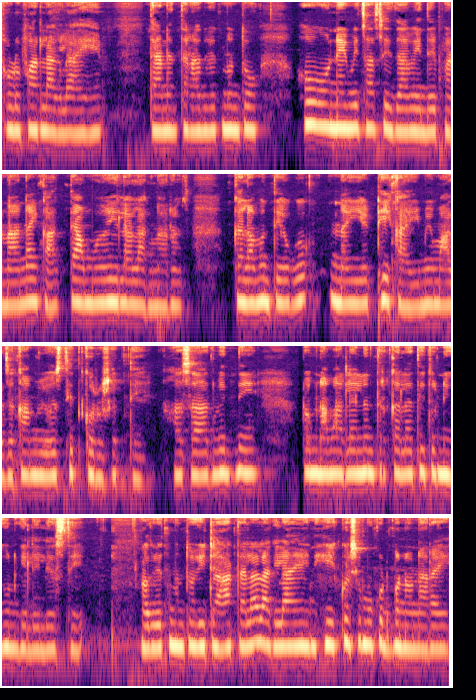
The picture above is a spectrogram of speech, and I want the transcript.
थोडंफार लागलं आहे. त्यानंतर अद्वैत म्हणतो हो नेहमीचा इजा वेदेपणा नाही का? त्यामुळे हिला लागणारच. कला म्हणते अगं नाही आहे ठीक आहे मी माझं काम व्यवस्थित करू शकते. असं अद्वैतने टोमणा मारल्यानंतर कला तिथून निघून गेलेली असते. अद्वैत म्हणतो हिच्या हाताला लागला आहे आणि ही कशी मुकुट बनवणार आहे?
